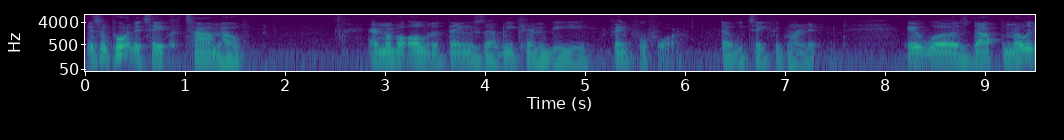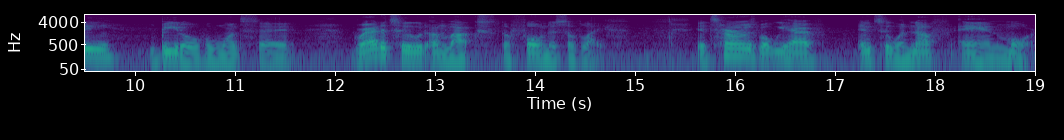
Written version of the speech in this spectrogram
It's important to take time out and remember all of the things that we can be thankful for, that we take for granted. It was Dr. Melody Beattie who once said, Gratitude unlocks the fullness of life. It turns what we have into enough and more.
